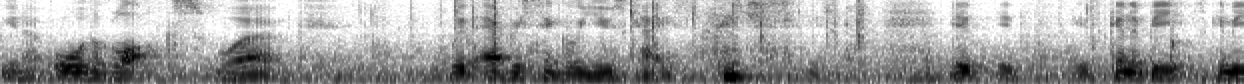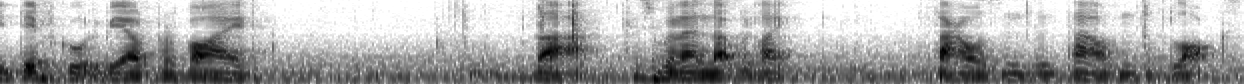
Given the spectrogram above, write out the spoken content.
you know, all the blocks work with every single use case. It's just it's it, it's it's going to be it's going to be difficult to be able to provide that because we'll end up with like thousands and thousands of blocks.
